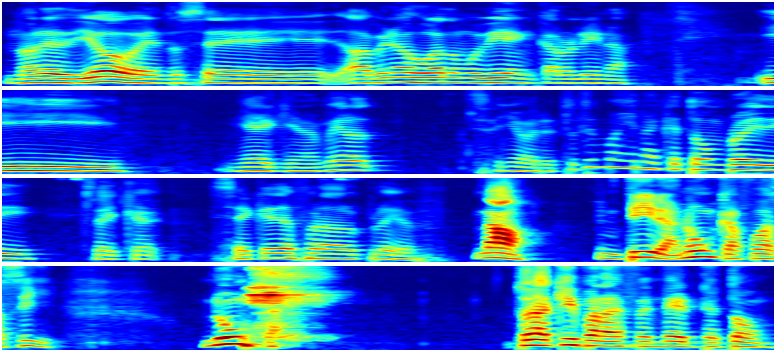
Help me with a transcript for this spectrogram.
No le dio. Entonces, ha venido jugando muy bien Carolina. Y. Mierda, mira, señores, ¿tú te imaginas que Tom Brady Sí, que- se quede fuera de los playoffs? No, mentira, nunca fue así. Nunca. Estoy aquí para defenderte, Tom.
